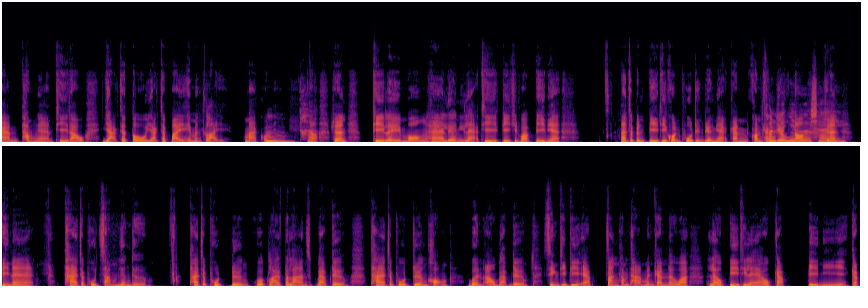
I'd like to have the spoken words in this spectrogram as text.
การทำงานที่เราอยากจะโตอยากจะไปให้มันไกลมากกว่านี้อืมค่ะเนาะฉะนั้นพี่เลยมอง 5 เรื่องนี้แหละที่พี่คิดว่าปีเนี้ยน่าจะเป็นปีที่คนพูดถึงเรื่องเนี้ยกันค่อนข้างเยอะค่อนข้างเยอะเนาะใช่ฉะนั้นปีหน้าถ้าจะพูดซ้ำเรื่องเดิม ถ้าจะพูดเรื่อง work life balance แบบเดิม ถ้าจะพูดเรื่องของ burn out แบบเดิม สิ่งที่พี่แอบตั้งคำถามเหมือนกันนะว่า แล้วปีที่แล้วกับปีนี้กับ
